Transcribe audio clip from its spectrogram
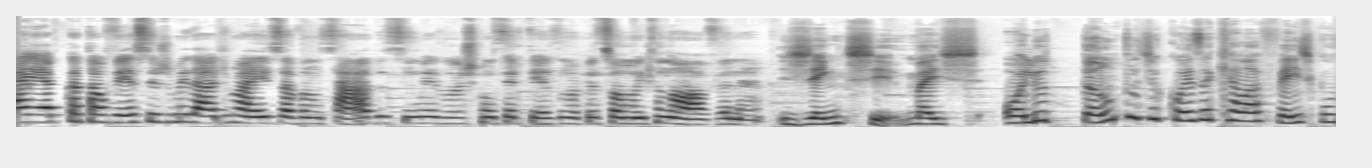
Da época, talvez seja uma idade mais avançada, assim, mas hoje, com certeza, uma pessoa muito nova, né? Gente, mas olha o tanto de coisa que ela fez com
